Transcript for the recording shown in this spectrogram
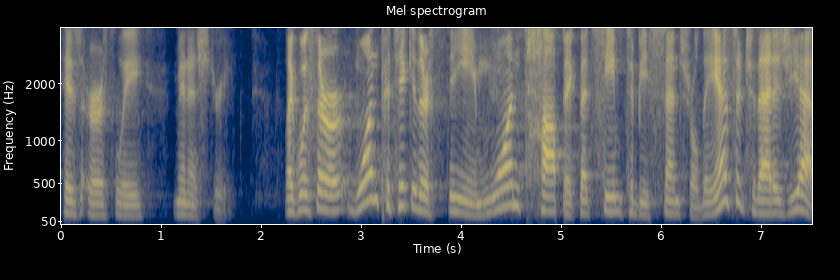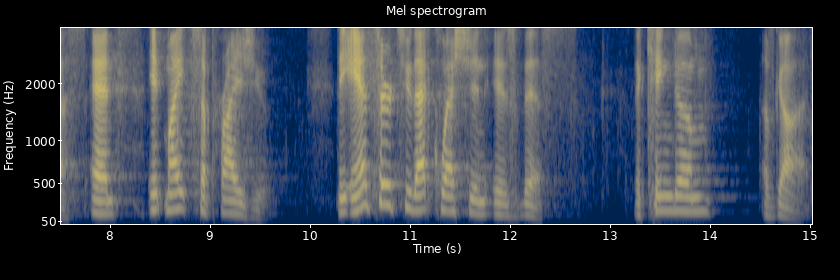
his earthly ministry? Like, was there one particular theme, one topic that seemed to be central? The answer to that is yes. And it might surprise you. The answer to that question is this the kingdom of God.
